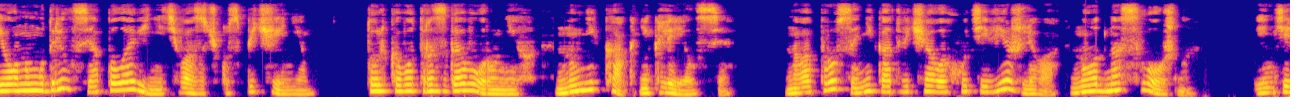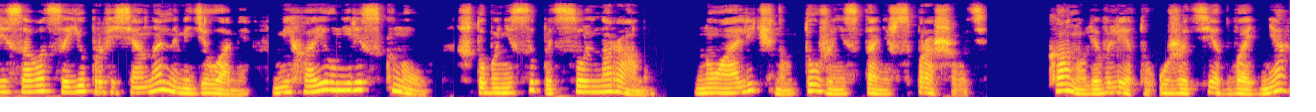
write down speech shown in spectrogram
и он умудрился ополовинить вазочку с печеньем. Только вот разговор у них ну никак не клеился. На вопросы Ника отвечала хоть и вежливо, но односложно. Интересоваться ее профессиональными делами Михаил не рискнул, чтобы не сыпать соль на рану. Ну а о личном тоже не станешь спрашивать канули в лету уже те два дня,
